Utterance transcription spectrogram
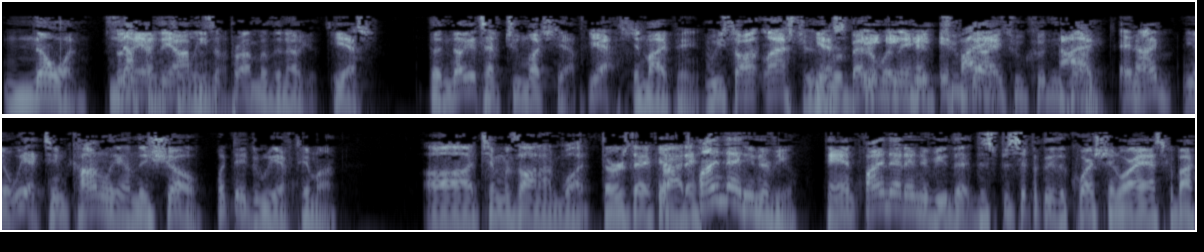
no one. So they have the opposite problem of the Nuggets. Yes. The Nuggets have too much depth. Yes. In my opinion. We saw it last year. Yes. They were better when they I- had two I guys who couldn't I- play. and I, you know, we had Tim Connolly on this show. What day did we have Tim on? Uh, Tim was on on what? Thursday, Friday? Yeah, find that interview, Dan. Find that interview, the, the specifically the question where I ask about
